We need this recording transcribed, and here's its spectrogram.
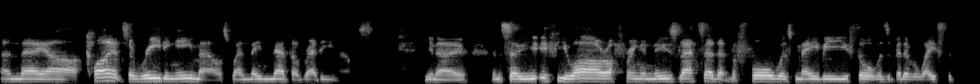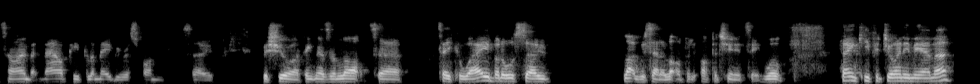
and they are clients are reading emails when they never read emails you know? And so if you are offering a newsletter that before was maybe you thought was a bit of a waste of time but now people are maybe responding. So for sure i think there's a lot to take away but also like we said a lot of opportunity. Well thank you for joining me emma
